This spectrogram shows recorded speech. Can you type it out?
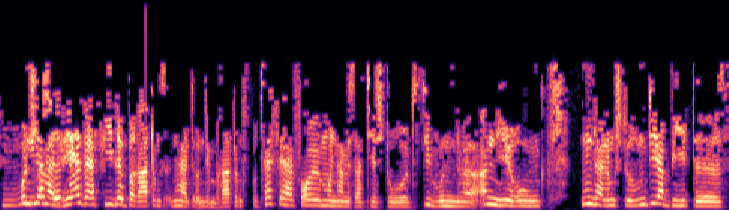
Hm, und hier haben wir sehr, sehr viele Beratungsinhalte und den Beratungsprozess hervorheben und haben gesagt, hier Sturz, die Wunde, Ernährung, Wundheilungsstörung, Diabetes,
